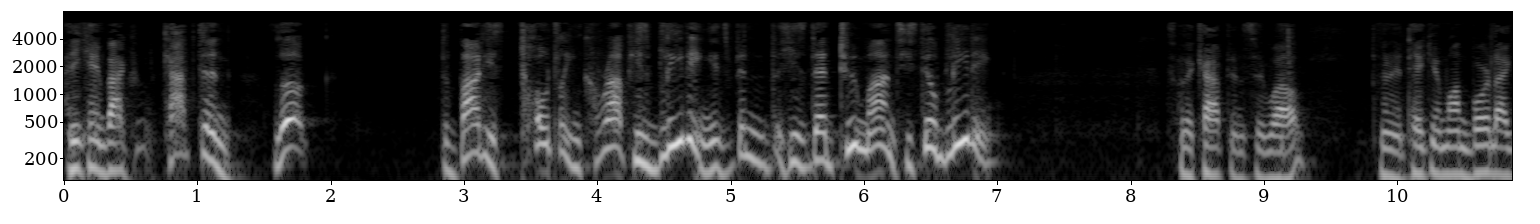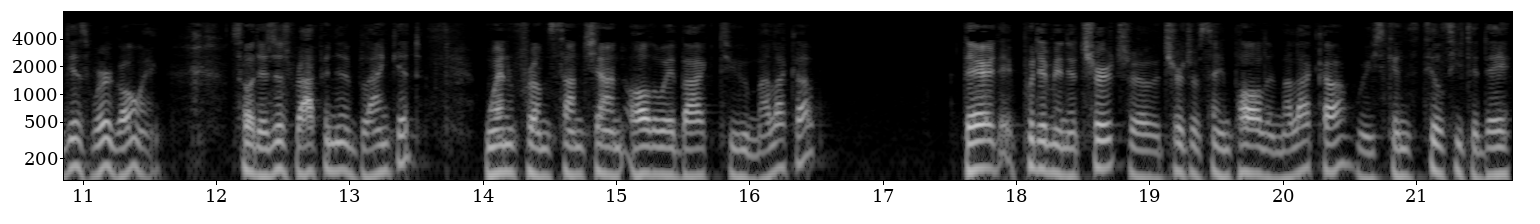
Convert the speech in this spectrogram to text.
And he came back, Captain, look, the body is totally incorrupt. He's bleeding. He's been, he's dead two months. He's still bleeding. So the captain said, well, I'm going to take him on board like this. We're going. So they just wrapped him in a blanket, went from Sanxian all the way back to Malacca. There they put him in a church, uh, a church of St. Paul in Malacca, where you can still see today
